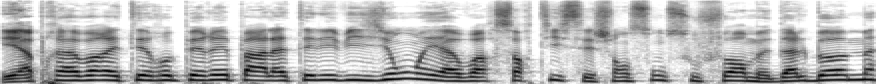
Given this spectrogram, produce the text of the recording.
Et après avoir été repéré par la télévision et avoir sorti ses chansons sous forme d'album,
